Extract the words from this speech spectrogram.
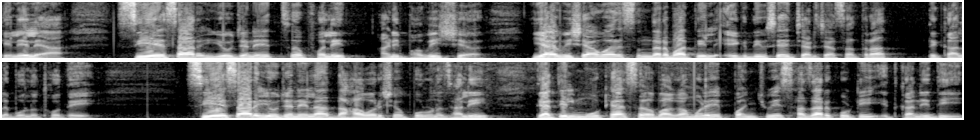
केलेल्या सी एस आर योजनेचं फलित आणि भविष्य या विषयावर संदर्भातील एकदिवसीय चर्चासत्रात ते काल बोलत होते. सी एस आर योजनेला दहा वर्ष पूर्ण झाली त्यातील मोठ्या सहभागामुळे पंचवीस हजार कोटी इतका निधी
